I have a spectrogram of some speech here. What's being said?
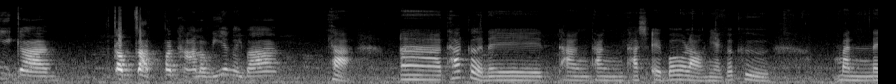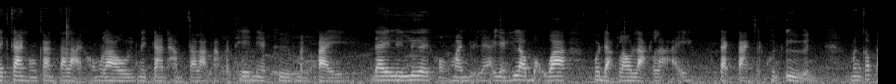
ธีการกำจัดปัญหาเหล่านี้ยังไงบ้างค่ะอ่า ถ้าเกิดในทางทาง touchable เราเนี่ยก็คือมันในการของการตลาดของเราในการทำตลาดต่างประเทศเนี่ยคือมันไปได้เรื่อยๆ ของมันอยู่แล้ว อย่างที่เราบอกว่า Product เราหลากหลาย แตกต่างจากคนอื่น มันก็ไป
